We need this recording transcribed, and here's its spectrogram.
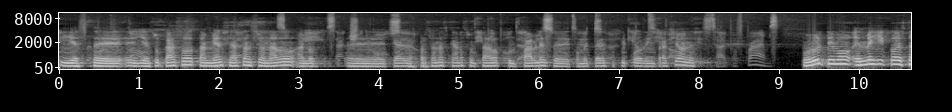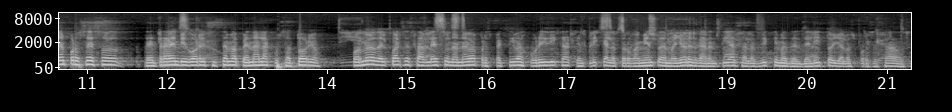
y este y en su caso también se ha sancionado a los eh, a las personas que han resultado culpables de cometer este tipo de infracciones. Por último, en México está en proceso de entrar en vigor el sistema penal acusatorio por medio del cual se establece una nueva perspectiva jurídica que implica el otorgamiento de mayores garantías a las víctimas del delito y a los procesados.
